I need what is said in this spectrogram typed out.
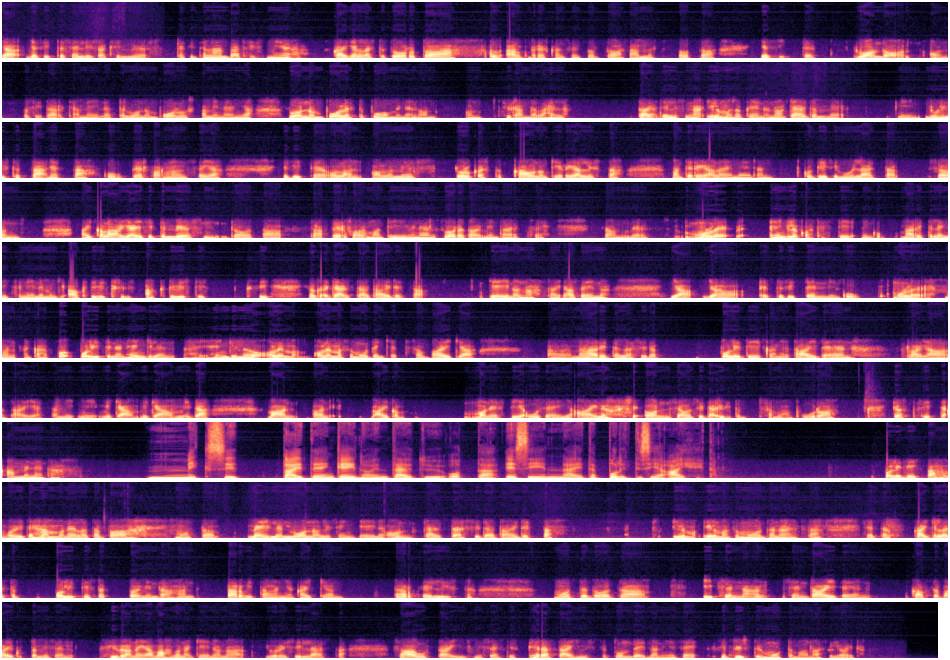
Ja, ja sitten sen lisäksi myös käsitellään rasismia, kaikenlaista sortoa, al- alkuperäiskansan sortoa, saamelaista sortoa ja sitten luonto on, on tosi tärkeä meille, että luonnon puolustaminen ja luonnon puolesta puhuminen on sydäntä lähellä. Taiteellisena ilmaisukeinona käytämme niin julistetaidetta kuin performansseja ja sitten ollaan, ollaan myös julkaistu kaunokirjallista materiaalia meidän kotisivuilla, että se on aika laaja ja sitten myös tuota, tämä performatiivinen suoratoiminta, että se, se on myös mulle henkilökohtaisesti niin määrittelen itseni enemmänkin aktivistiksi, joka käyttää taidetta keinona tai aseena. Ja, ja että sitten niin kuin mulle, mä aika poliittinen henkilö, henkilö olema, olemassa muutenkin, että se on vaikea ää, määritellä sitä politiikan ja taiteen rajaa tai että mi, mikä, mikä on mitä, vaan, vaan aika monesti ja usein ja aina se on, se on sitä yhtä samaa puuroa, josta sitten ammennetaan. Miksi taiteen keinoin täytyy ottaa esiin näitä poliittisia aiheita? Politiikkaahan voi tehdä monella tapaa, mutta meille luonnollisin keino on käyttää sitä taidetta ilma, ilmaisumuotona, että, että kaikenlaista poliittista toimintaahan tarvitaan ja kaikki on tarpeellista, mutta tuota, itse näen sen taiteen kautta vaikuttamisen hyvänä ja vahvana keinona juuri sillä, että saavuttaa ihmiset ja herättää ihmisissä tunteita, niin se, se pystyy muuttamaan asioita.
